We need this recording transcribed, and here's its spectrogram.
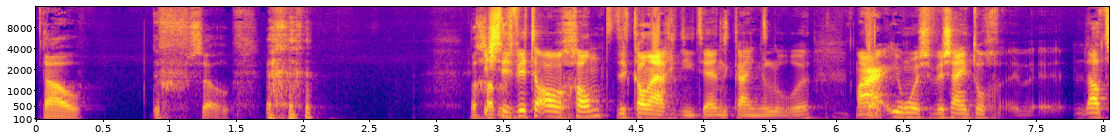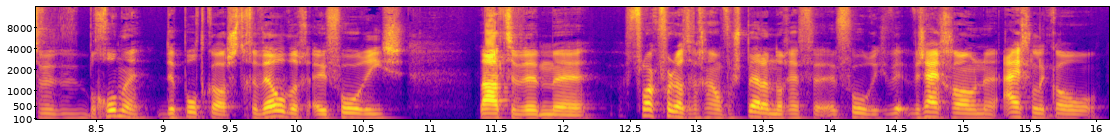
Nou, oef, zo. Is dit weer te arrogant? Dit kan eigenlijk niet, hè, de hè. Maar jongens, we zijn toch... Laten we begonnen de podcast geweldig euforisch. Laten we hem vlak voordat we gaan voorspellen nog even euforisch. We, we zijn gewoon eigenlijk al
